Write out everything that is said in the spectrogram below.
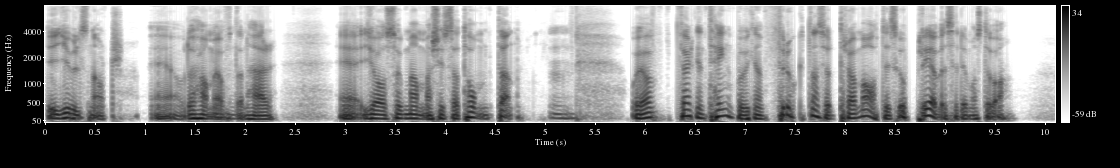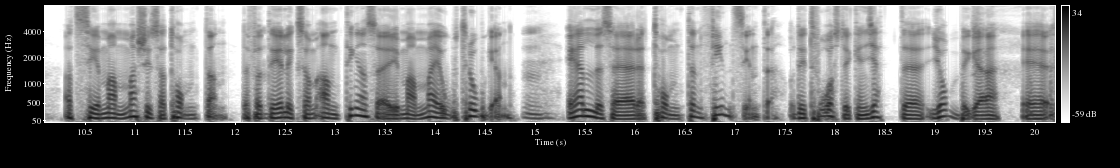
det är jul snart eh, och då hör man ofta mm. den här eh, Jag såg mamma kyssa tomten. Mm. Och jag har verkligen tänkt på vilken fruktansvärt traumatisk upplevelse det måste vara att se mamma kyssa tomten. Därför mm. att det är liksom antingen så är ju mamma är otrogen mm. eller så är det tomten finns inte. Och det är två stycken jättejobbiga, eh,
